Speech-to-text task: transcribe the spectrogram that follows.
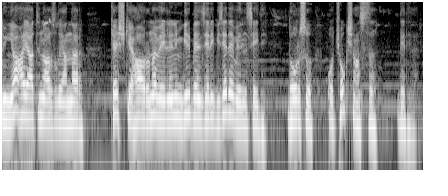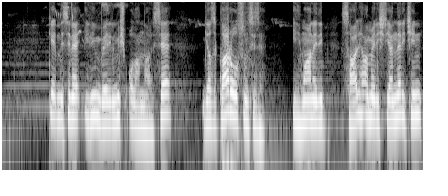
Dünya hayatını arzulayanlar keşke Harun'a verilenin bir benzeri bize de verilseydi. Doğrusu o çok şanslı dediler. Kendisine ilim verilmiş olanlar ise yazıklar olsun size. İman edip salih amel işleyenler için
